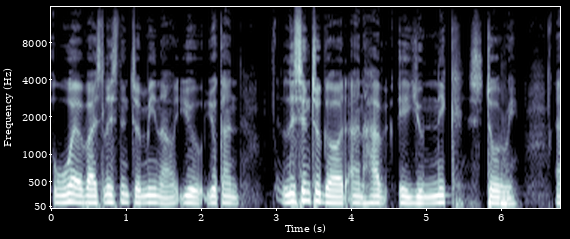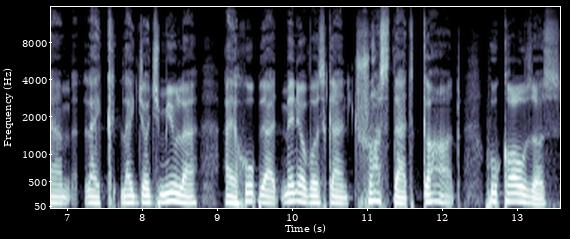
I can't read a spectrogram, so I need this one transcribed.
whoever is listening to me now, you you can listen to God and have a unique story. Um, like like George Mueller, I hope that many of us can trust that God, who calls us,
